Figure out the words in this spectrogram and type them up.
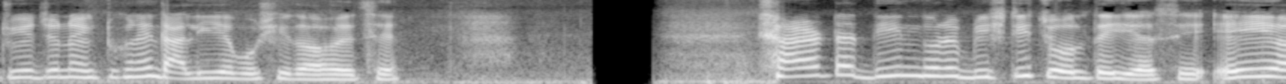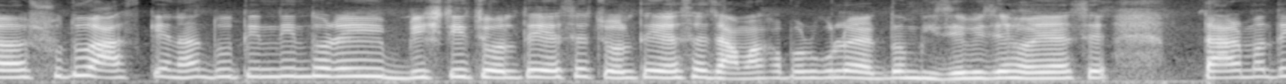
জুয়ের জন্য একটুখানি ডালিয়ে বসিয়ে দেওয়া হয়েছে। সারাটা দিন ধরে বৃষ্টি চলতেই আছে। এই শুধু আজকে না, দু তিন দিন ধরেই বৃষ্টি চলতেই আছে চলতেই আছে জামা কাপড়গুলো একদম ভিজে ভিজে হয়ে আছে। তার মধ্যে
